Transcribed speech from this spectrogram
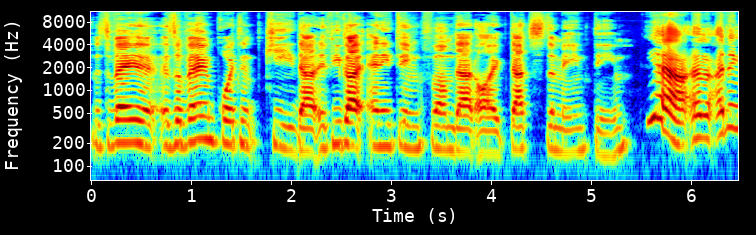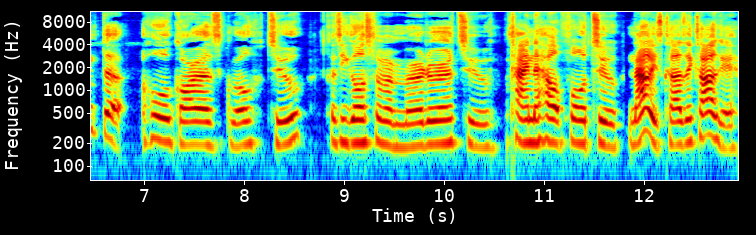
It's very, it's a very important key that if you got anything from that arc, that's the main theme. Yeah, and I think the whole Gaara's growth too, because he goes from a murderer to kind of helpful to now he's Kazekage.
